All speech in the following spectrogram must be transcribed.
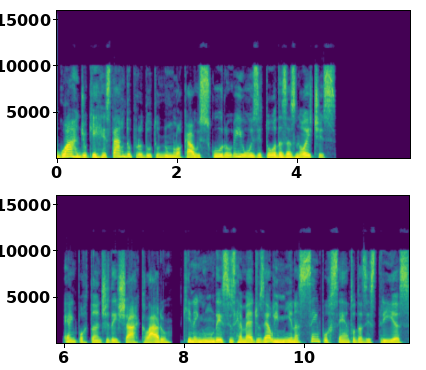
Guarde o que restar do produto num local escuro e use todas as noites. É importante deixar claro que nenhum desses remédios elimina 100% das estrias.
